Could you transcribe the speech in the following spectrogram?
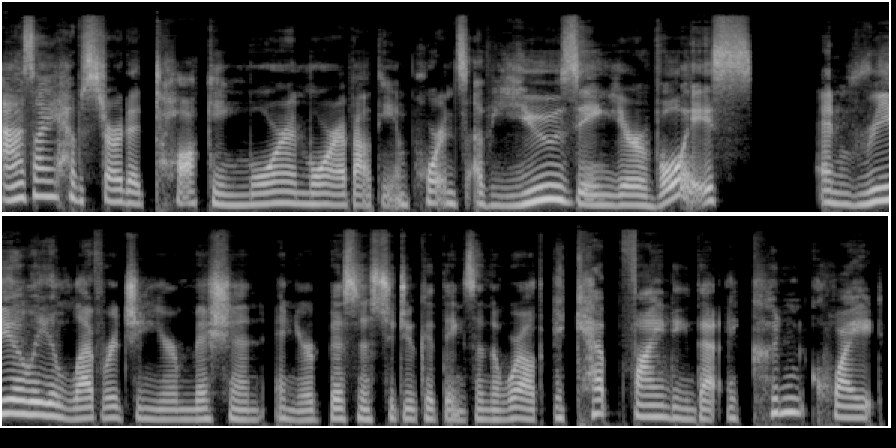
as I have started talking more and more about the importance of using your voice and really leveraging your mission and your business to do good things in the world, I kept finding that I couldn't quite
